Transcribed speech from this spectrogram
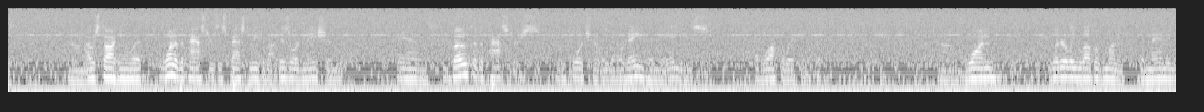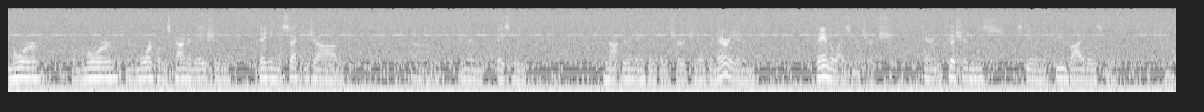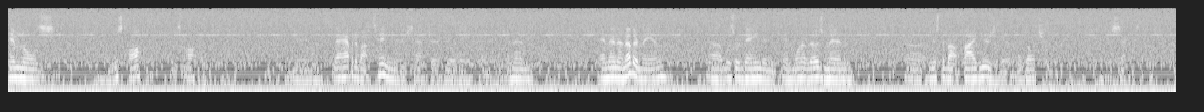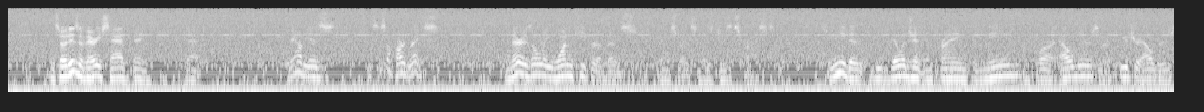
Um, I was talking with one of the pastors this past week about his ordination, and both of the pastors, unfortunately, that ordained him in the 80s have walked away from the faith. Um, one, literally love of money, demanding more and more and more from his congregation, taking a second job, um, and then basically not doing anything for the church, and at the very end, vandalizing the church, tearing cushions, stealing a few Bibles and, hymnals, just awful. It was awful. That happened about ten years after he ordained. And then, and then another man uh, was ordained, and, and one of those men, uh, just about five years ago, adultery, sex. And so it is a very sad thing that the reality is this is a hard race. And there is only one keeper of those in this race, and it is Jesus Christ. So we need to be diligent in praying for me, for our elders, and our future elders,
